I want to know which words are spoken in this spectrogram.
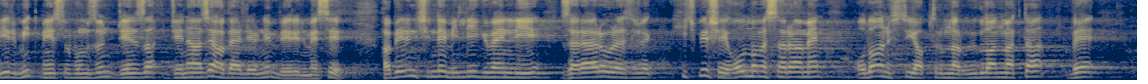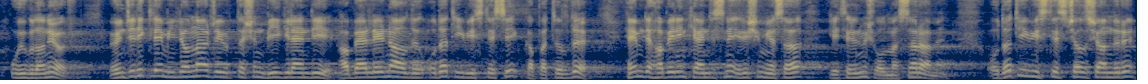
bir MİT mensubumuzun cenaze haberlerinin verilmesi. Haberin içinde milli güvenliği zarara uğratacak hiçbir şey olmamasına rağmen olağanüstü yaptırımlar uygulanmakta ve uygulanıyor. Öncelikle milyonlarca yurttaşın bilgilendiği, haberlerini aldığı Oda TV sitesi kapatıldı. Hem de haberin kendisine erişim yasağı getirilmiş olmasına rağmen. Oda TV sitesi çalışanları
